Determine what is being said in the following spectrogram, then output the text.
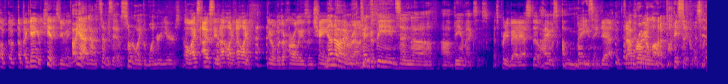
A, a, a gang of kids, you mean? Oh yeah, no, it's, it was it was sort of like the Wonder Years. Oh, I, I see. Not like not like you know with their Harleys and chains. no, no, it was ten speeds and uh, uh, BMXs. That's pretty badass still. I, it was amazing. yeah, I broke great. a lot of bicycles.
